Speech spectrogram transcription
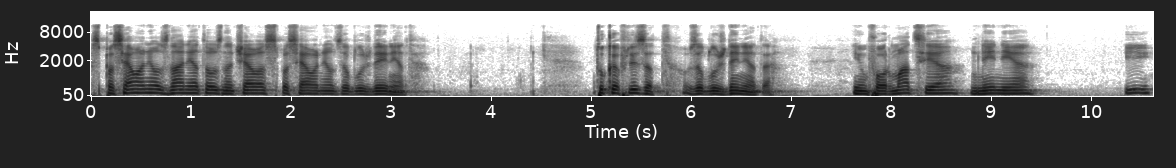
Спасяване от знанията означава спасяване от заблужденията. Тук влизат в заблужденията информация, мнения и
